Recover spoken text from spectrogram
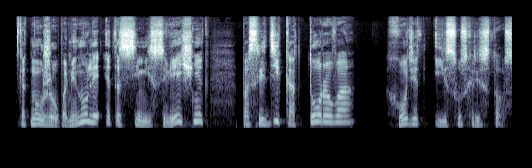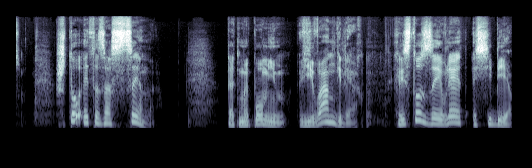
как мы уже упомянули, это семисвечник, посреди которого ходит Иисус Христос. Что это за сцена? Как мы помним в Евангелиях, Христос заявляет о себе.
